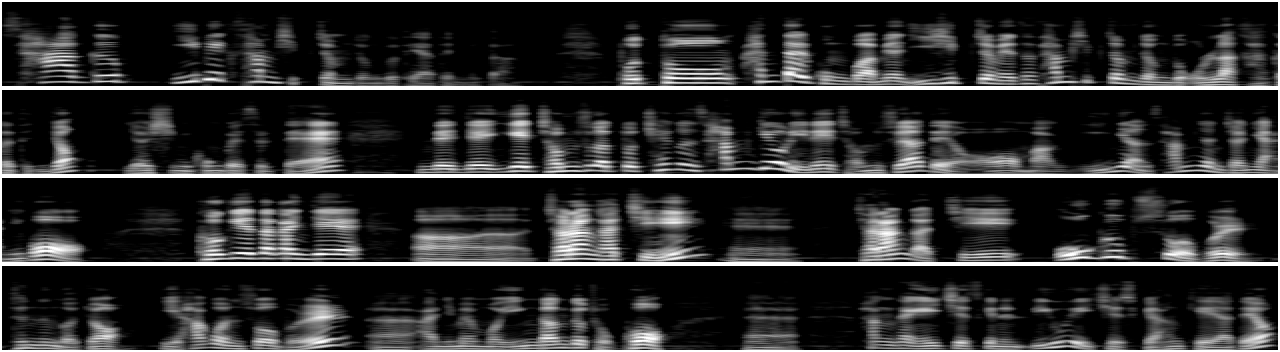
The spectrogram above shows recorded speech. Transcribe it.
4급 230점 정도 돼야 됩니다. 보통 한 달 공부하면 20점에서 30점 정도 올라가거든요. 열심히 공부했을 때. 근데 이제 이게 점수가 또 최근 3개월 이내에 점수해야 돼요. 막 2년, 3년 전이 아니고 거기에다가 이제 어, 저랑 같이 예, 저랑 같이 5급 수업을 듣는 거죠. 이 학원 수업을 어, 아니면 뭐 인강도 좋고 예, 항상 HSK는 리우 HSK 함께 해야 돼요.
